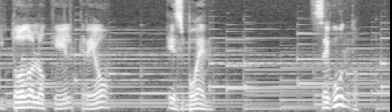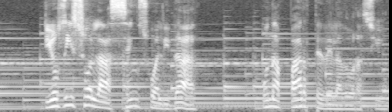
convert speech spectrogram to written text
Y todo lo que Él creó es bueno. Segundo, Dios hizo la sensualidad una parte de la adoración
